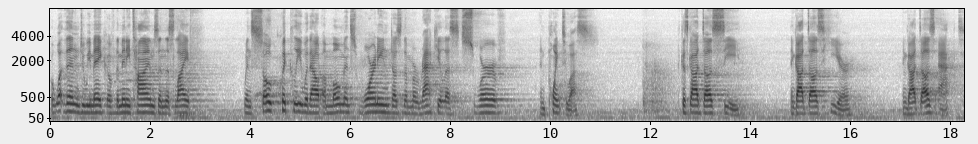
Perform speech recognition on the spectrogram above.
But what then do we make of the many times in this life when so quickly, without a moment's warning, does the miraculous swerve and point to us. Because God does see, and God does hear, and God does act.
